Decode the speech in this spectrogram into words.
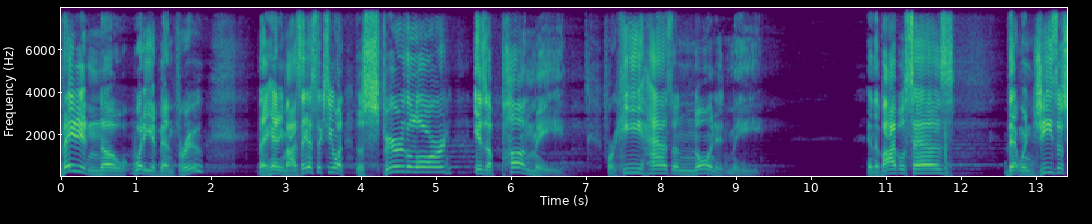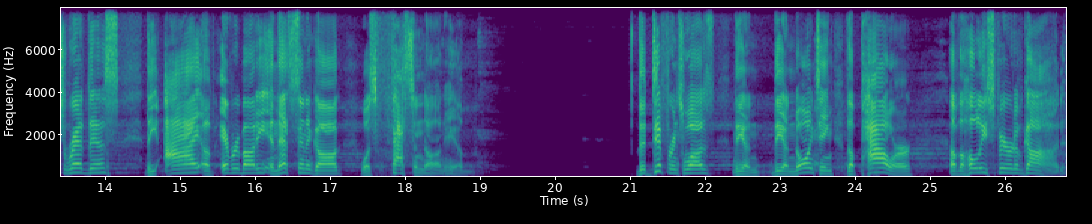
They didn't know what he had been through. They hand him Isaiah 61 The Spirit of the Lord is upon me, for he has anointed me. And the Bible says that when Jesus read this, the eye of everybody in that synagogue was fastened on him. The difference was the, the anointing, the power of the Holy Spirit of God.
